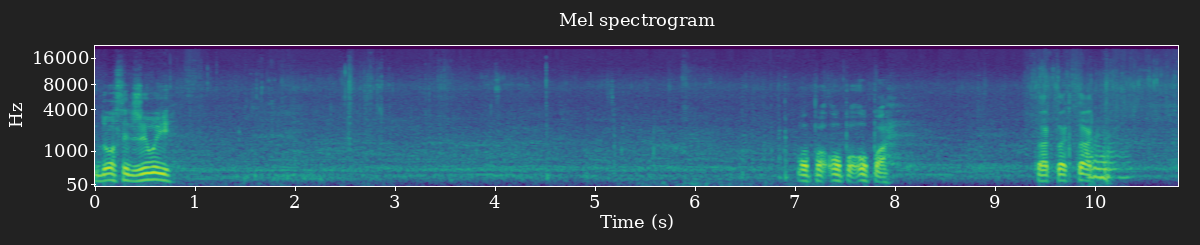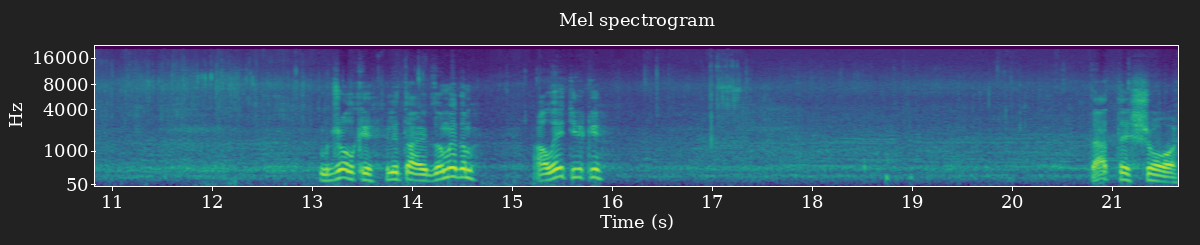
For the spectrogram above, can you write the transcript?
Досить живий. Опа, опа, опа. Так, так, так. Бджолки літають за медом, але тільки. Та ти що?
